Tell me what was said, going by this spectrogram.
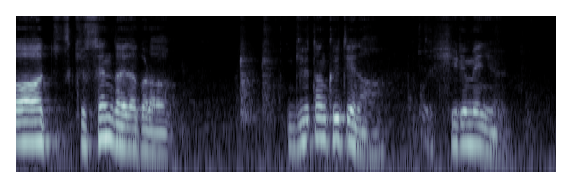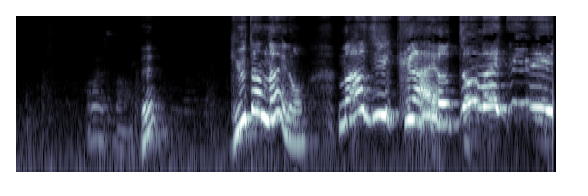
わーちょっと今日仙台だから牛タン食いてえな。昼メニュー。え？牛タンないの？マジかよドマイ TV!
